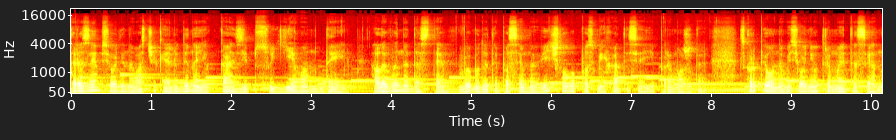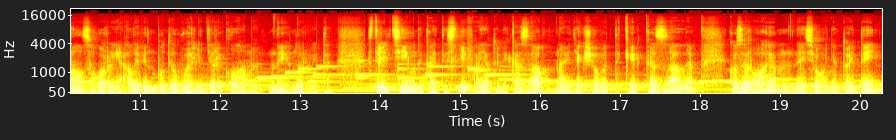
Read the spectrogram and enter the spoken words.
Терези, сьогодні на вас чекає людина, яка зіпсує вам день. Але ви не дасте. Ви будете пасивно вічливо посміхатися і переможете. Скорпіони, ви сьогодні отримаєте сигнал згори, але він буде у вигляді реклами. Не ігноруйте. Стрільці, уникайте слів, а я тобі казав, навіть якщо ви таки казали. Козероги, не сьогодні той день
